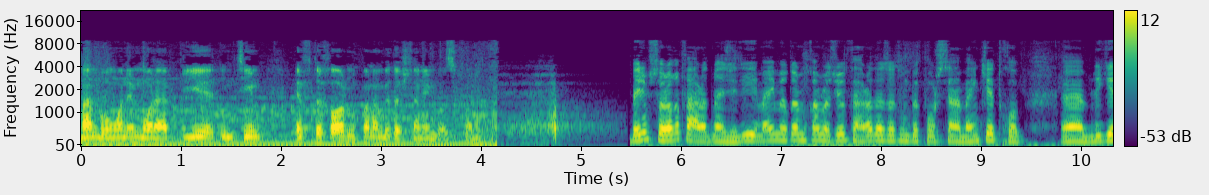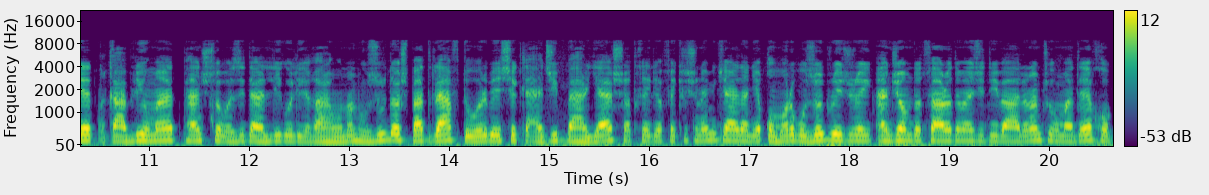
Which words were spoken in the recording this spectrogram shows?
من به عنوان مربی این تیم افتخار می‌کنم به داشتن این بازیکن. بریم سراغ فراد مجیدی. من این مقدار می‌خوام راجع به فراد ازتون بپرسم و اینکه خب لیگ قبلی اومد پنج تا بازی در لیگ و لیگ قهرمانان حضور داشت بعد رفت دوباره به شکل عجیب برگشت. شاید خیلی فکرشو نمی‌کردن یه قمار بزرگ روی جوری انجام داد فراد مجیدی و الان هم که اومده خب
